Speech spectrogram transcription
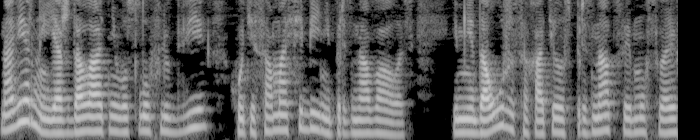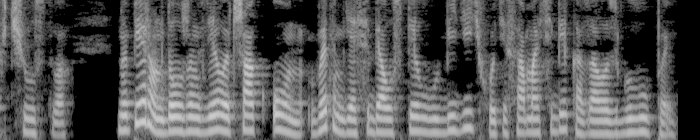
Наверное, я ждала от него слов любви, хоть и сама себе не признавалась, и мне до ужаса хотелось признаться ему в своих чувствах. Но первым должен сделать шаг он, в этом я себя успела убедить, хоть и сама себе казалась глупой.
